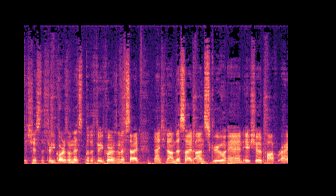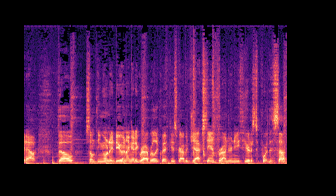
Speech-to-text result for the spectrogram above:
it's just the three quarters on this, put the three quarters on this side, 19 on this side, unscrew, and it should pop right out. Though, something you want to do, and I'm going to grab really quick, is grab a jack stand for underneath here to support this up,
